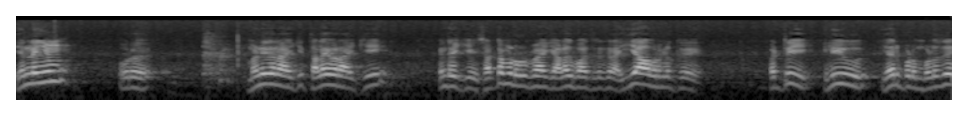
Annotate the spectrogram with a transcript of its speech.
என்னையும் ஒரு மனிதனாக்கி தலைவராக்கி இன்றைக்கு சட்டமன்ற உறுப்பினராக்கி அழகு பார்த்துருக்கிற ஐயா அவர்களுக்கு பற்றி இழிவு ஏற்படும் பொழுது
